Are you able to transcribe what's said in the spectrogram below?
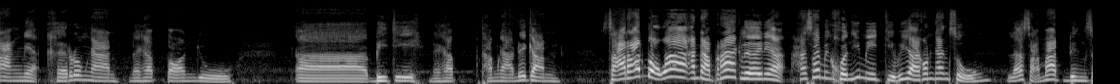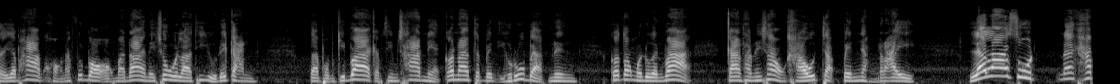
ตังเนี่ยเคยร่วมงานนะครับตอนอยู่บีจีนะครับทำงานด้วยกัน สารัตบอกว่าอันดับแรกเลยเนี่ยฮัสซันเป็นคนที่มีจิตวิทยาค่อนข้างสูง และสามารถดึงศักยภาพของนักฟุตบอลออกมาได้ในช่วงเวลาที่อยู่ด้วยกัน แต่ผมคิดว่ากับทีมชาติเนี่ยก็น่าจะเป็นอีกรูปแบบหนึ่งก็ต้องมาดูกันว่าการทำทีมชาติของเขาจะเป็นอย่างไร และล่าสุดนะครับ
